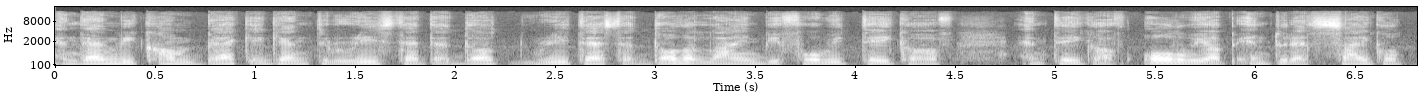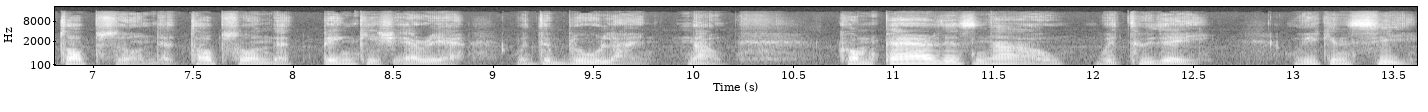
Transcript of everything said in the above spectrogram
And then we come back again to reset that dot, retest that dotted line before we take off and take off all the way up into that cycle top zone, that top zone, that pinkish area with the blue line. Now, compare this now with today. We can see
